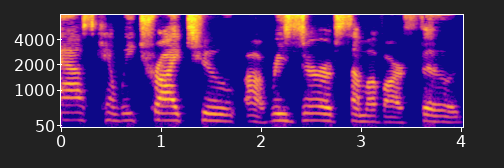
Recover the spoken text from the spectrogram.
asked, can we try to uh, reserve some of our food?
